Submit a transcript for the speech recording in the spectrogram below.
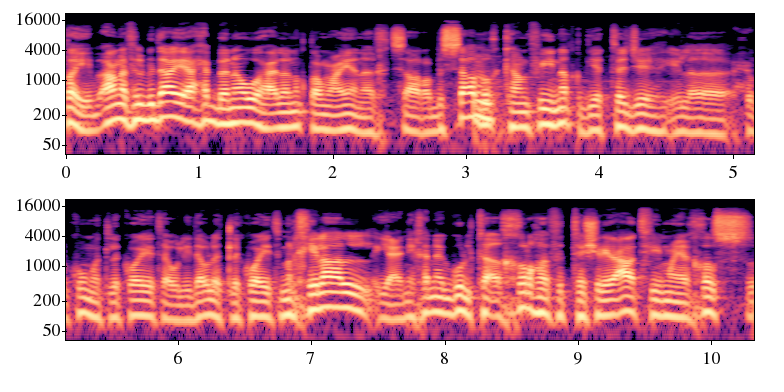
طيب أنا في البداية أحب أنوه على نقطة معينة اختصارا بالسابق م. كان في نقد يتجه إلى حكومة الكويت أو لدولة الكويت من خلال يعني خلينا نقول تأخرها في التشريعات فيما يخص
